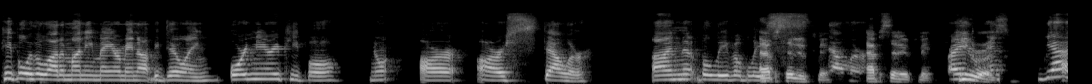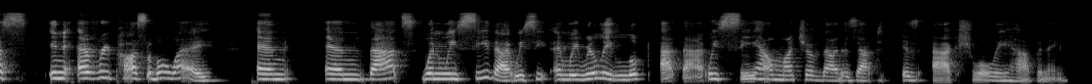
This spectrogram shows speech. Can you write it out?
people with a lot of money may or may not be doing ordinary people nor are are stellar unbelievably Absolutely. stellar Absolutely. Right, Heroes. yes in every possible way and and that's when we see that we see and we really look at that we see how much of that is act, is actually happening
